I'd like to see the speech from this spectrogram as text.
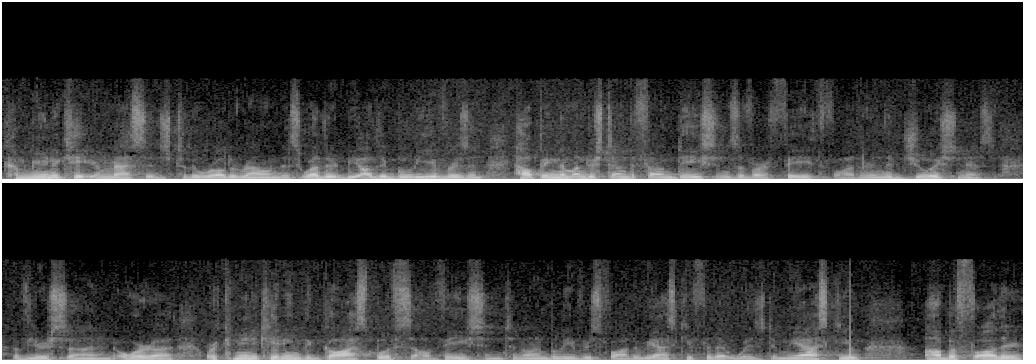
communicate your message to the world around us, whether it be other believers and helping them understand the foundations of our faith, Father, and the Jewishness of your Son, or, uh, or communicating the gospel of salvation to non believers, Father. We ask you for that wisdom. We ask you, Abba, Father,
